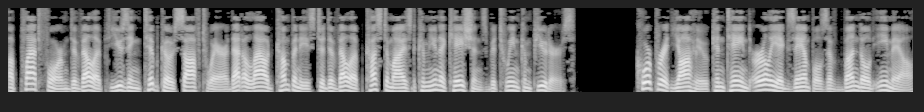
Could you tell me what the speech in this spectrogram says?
a platform developed using Tibco software that allowed companies to develop customized communications between computers. Corporate Yahoo contained early examples of bundled email,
